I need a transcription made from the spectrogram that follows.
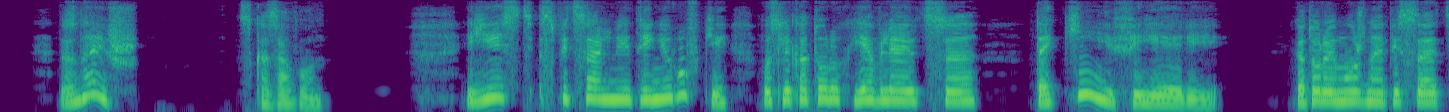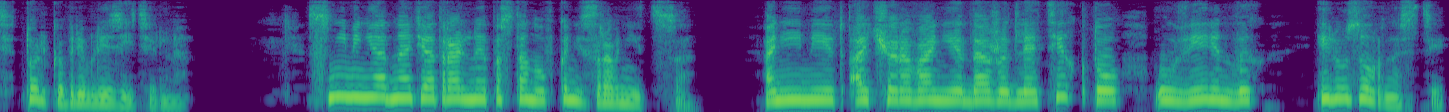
— Знаешь, — сказал он, — есть специальные тренировки, после которых являются такие феерии, которые можно описать только приблизительно. С ними ни одна театральная постановка не сравнится. Они имеют очарование даже для тех, кто уверен в их иллюзорности.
